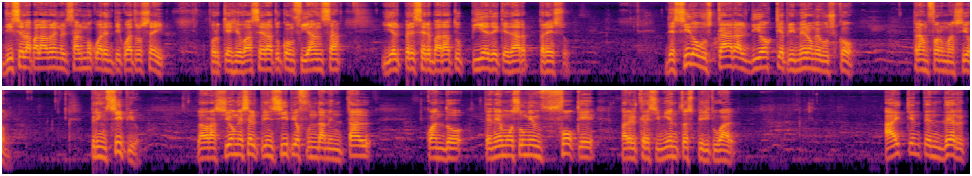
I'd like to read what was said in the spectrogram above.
Dice la palabra en el Salmo 44.6, porque Jehová será tu confianza y él preservará tu pie de quedar preso. Decido buscar al Dios que primero me buscó. Transformación. Principio. La oración es el principio fundamental cuando tenemos un enfoque para el crecimiento espiritual. Hay que entender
